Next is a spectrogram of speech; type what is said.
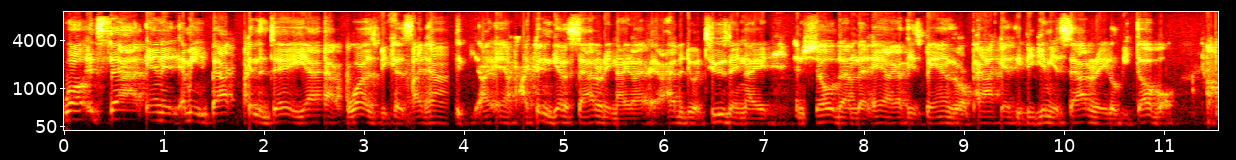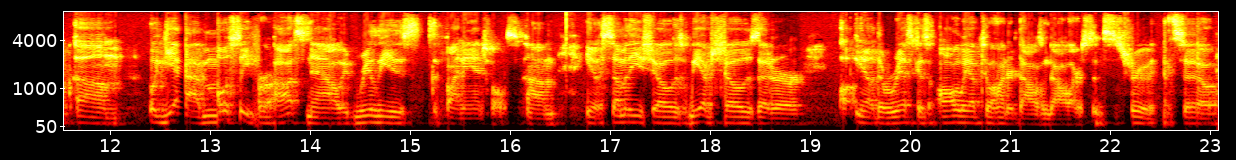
Well, it's that, and it, I mean, back in the day, yeah, it was because I'd have to, I, I couldn't get a Saturday night. I, I, had to do a Tuesday night and show them that hey, I got these bands that'll pack it. If you give me a Saturday, it'll be double. Um, well, yeah, mostly for us now, it really is the financials. Um, you know, some of these shows, we have shows that are, you know, the risk is all the way up to $100,000. It's true. So,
